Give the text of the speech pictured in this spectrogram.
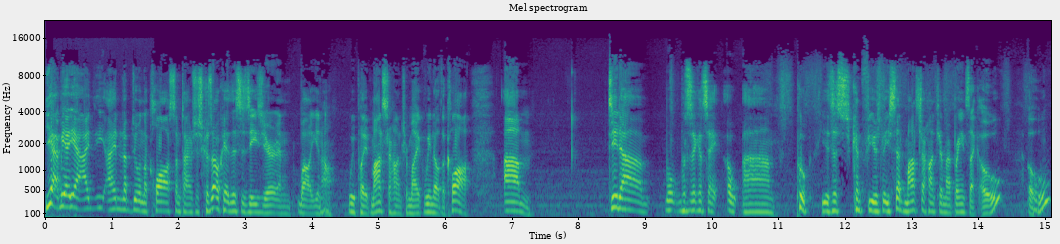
Yeah, yeah, yeah. I, I ended up doing the claw sometimes just because okay, this is easier. And well, you know, we played Monster Hunter, Mike. We know the claw. Um, did um, what was I gonna say? Oh, um, poop. You just confused me. You said Monster Hunter. My brain's like, oh, oh.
